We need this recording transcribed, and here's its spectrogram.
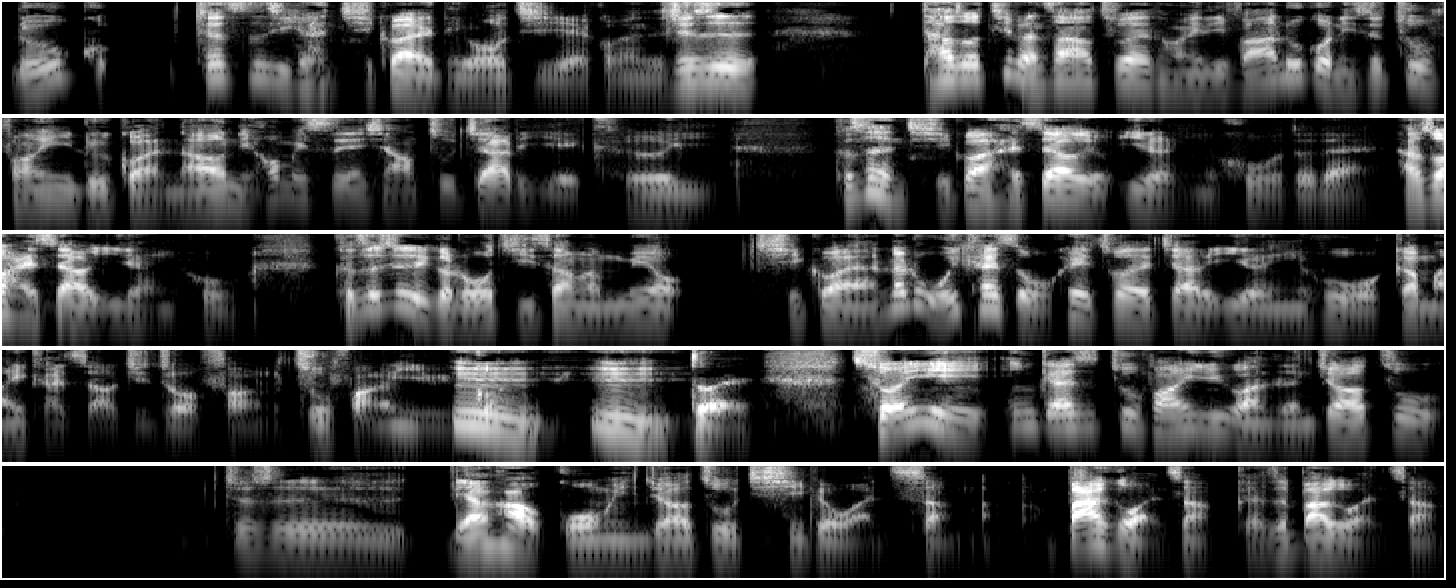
如果这是一个很奇怪的逻辑，耶，可能就是。他说：“基本上要住在同一个地方。如果你是住防疫旅馆，然后你后面四天想要住家里也可以。可是很奇怪，还是要有一人一户，对不对？”他说：“还是要一人一户。”可是这有一个逻辑上呢没有奇怪啊。那如果一开始我可以坐在家里一人一户，我干嘛一开始要去做房住防疫旅馆？嗯嗯，对。所以应该是住防疫旅馆的人就要住，就是良好国民就要住七个晚上了，八个晚上，可能是八个晚上。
